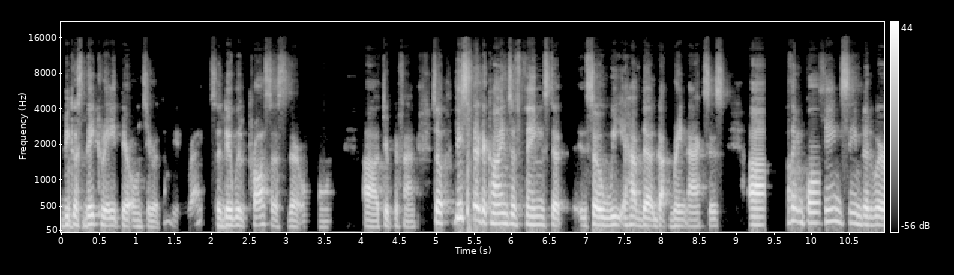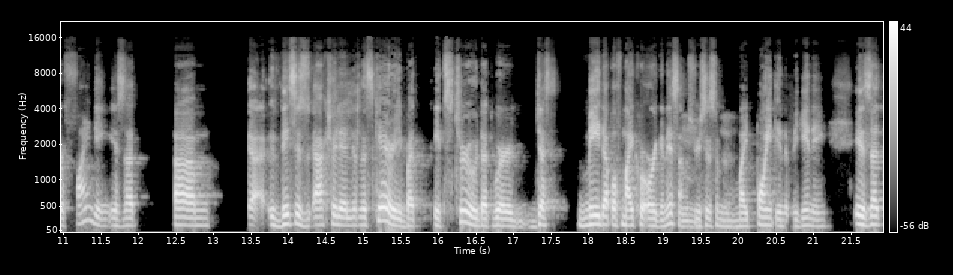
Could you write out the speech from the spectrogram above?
because they create their own serotonin, right? So they will process their own uh, tryptophan. So these are the kinds of things that. So we have the gut-brain axis. Uh, other important thing, Sim, that we're finding is that. Um, uh, this is actually a little scary, but it's true that we're just made up of microorganisms, mm, which is yeah. my point in the beginning, is that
